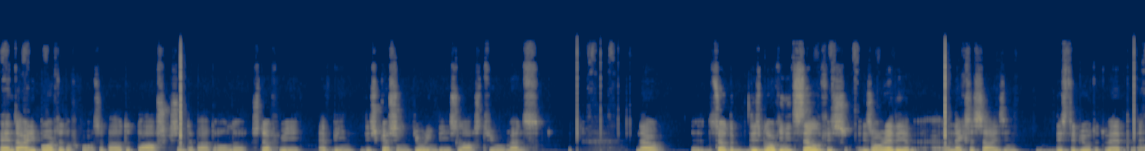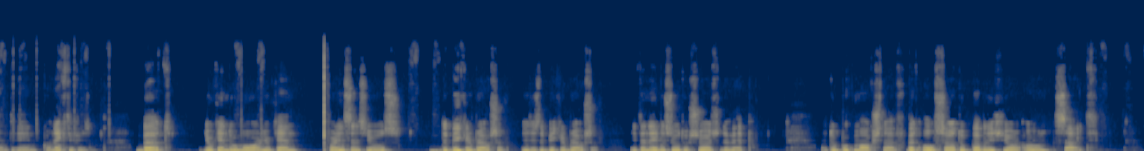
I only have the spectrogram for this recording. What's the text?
And I reported, of course, about the tasks and about all the stuff we have been discussing during these last few months. Now, so the, this blog in itself is, is already a, an exercise in distributed web and in connectivism. But you can do more. You can, for instance, use the Beaker browser. This is the Beaker browser. It enables you to search the web, to bookmark stuff, but also to publish your own site.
